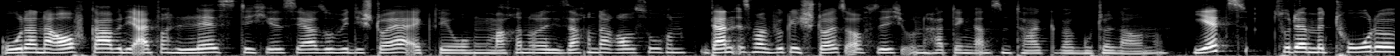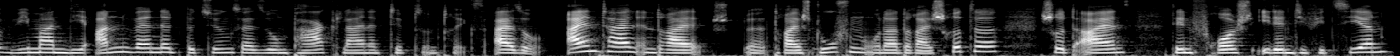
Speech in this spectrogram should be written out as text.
oder eine Aufgabe, die einfach lästig ist, ja, so wie die Steuererklärungen machen oder die Sachen daraus suchen, dann ist man wirklich stolz auf sich und hat den ganzen Tag über gute Laune. Jetzt zu der Methode, wie man die anwendet, beziehungsweise so ein paar kleine Tipps und Tricks. Also einteilen in drei, äh, drei Stufen oder drei Schritte. Schritt 1, den Frosch identifizieren.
